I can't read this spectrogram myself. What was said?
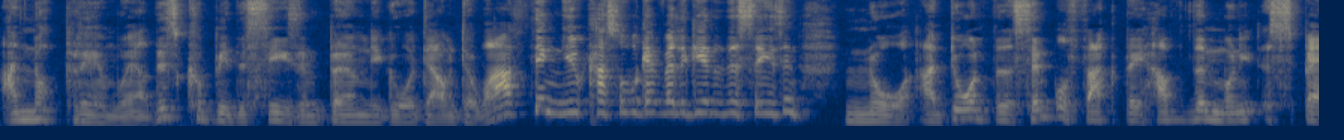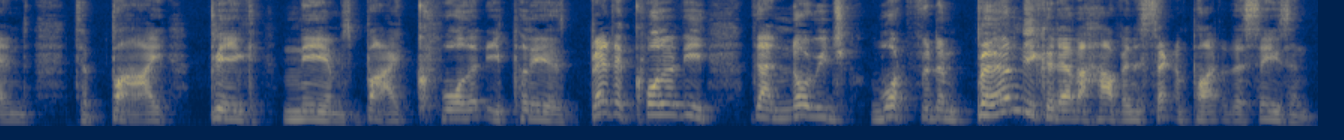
Are not playing well. This could be the season Burnley go down to. I think Newcastle will get relegated this season. No, I don't for the simple fact they have the money to spend to buy big names, buy quality players, better quality than Norwich, Watford and Burnley could ever have in the second part of the season.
